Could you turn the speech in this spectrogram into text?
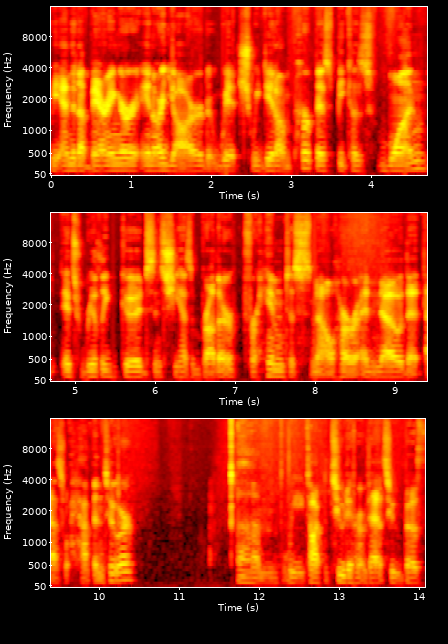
We ended up burying her in our yard, which we did on purpose because one, it's really good since she has a brother for him to smell her and know that that's what happened to her. Um, we talked to two different vets who both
